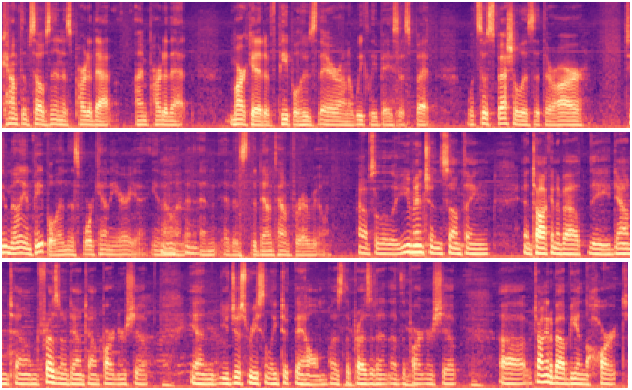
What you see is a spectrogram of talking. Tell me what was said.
count themselves in as part of that. I'm part of that market of people who's there on a weekly basis. But what's so special is that there are two million people in this four county area, you know, and, Mhm. and it is the downtown for everyone. Absolutely. You mentioned something and talking about the downtown Fresno downtown partnership, and you just recently took the helm as the president of the Yeah. partnership. Uh, we're talking about being the heart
